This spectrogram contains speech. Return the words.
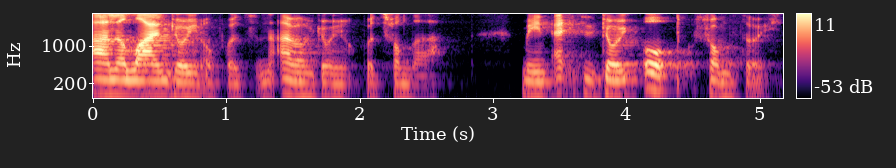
and a line going upwards, an arrow going upwards from there mean x is going up from 3.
